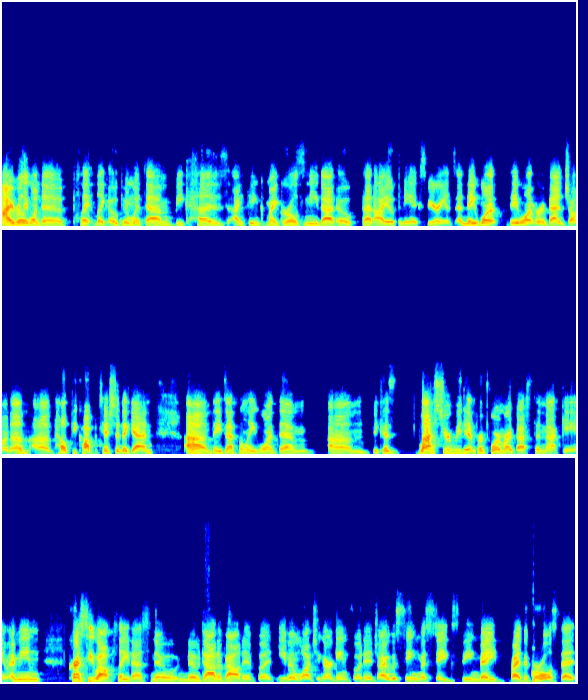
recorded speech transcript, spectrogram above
I really wanted to play like open with them because I think my girls need that that eye opening experience, and they want they want revenge on them. Um, healthy competition again. Um, they definitely want them um, because last year we didn't perform our best in that game. I mean, Crestview outplayed us, no no doubt about it. But even watching our game footage, I was seeing mistakes being made by the girls that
